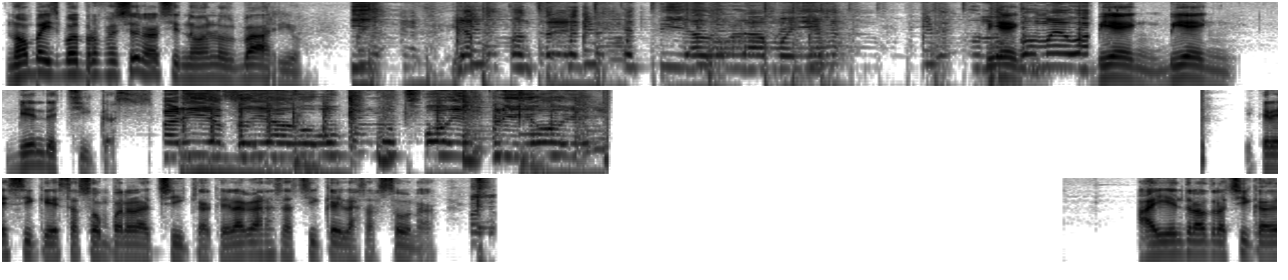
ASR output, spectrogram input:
No béisbol profesional, sino en los barrios. Bien, bien, bien, bien de chicas. Y quiere decir que esas son para la chica, que él agarra a esa chica y la sazona. Ahí entra otra chica. De...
